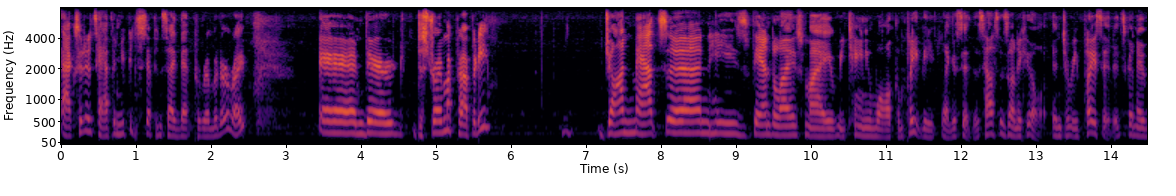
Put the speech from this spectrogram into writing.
accidents happen. You can step inside that perimeter, right? And they're destroying my property. John Matson, he's vandalized my retaining wall completely. Like I said, this house is on a hill, and to replace it, it's going to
